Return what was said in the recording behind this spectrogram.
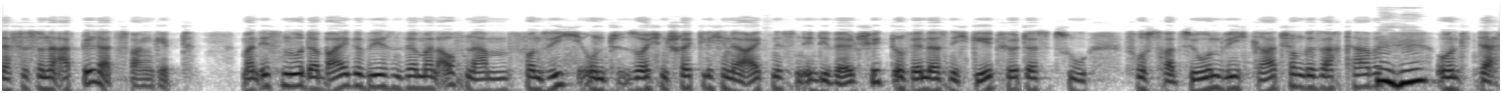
dass es so eine Art Bilderzwang gibt. Man ist nur dabei gewesen, wenn man Aufnahmen von sich und solchen schrecklichen Ereignissen in die Welt schickt. Und wenn das nicht geht, führt das zu Frustrationen, wie ich gerade schon gesagt habe. Mhm. Und das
